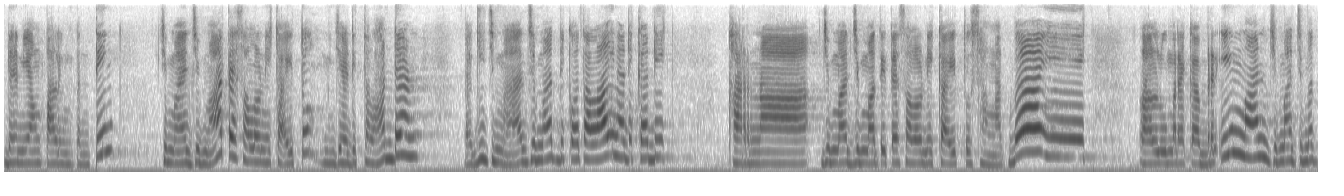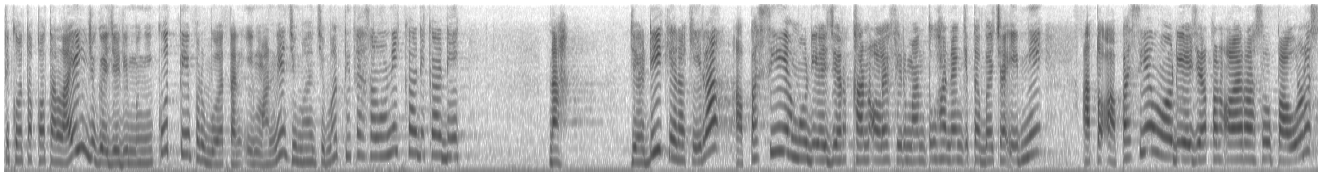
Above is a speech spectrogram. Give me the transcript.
dan yang paling penting, jemaat-jemaat Tesalonika itu menjadi teladan bagi jemaat-jemaat di kota lain adik-adik. Karena jemaat-jemaat di Tesalonika itu sangat baik, lalu mereka beriman, jemaat-jemaat di kota-kota lain juga jadi mengikuti perbuatan imannya jemaat-jemaat di Tesalonika adik-adik. Nah, jadi kira-kira apa sih yang mau diajarkan oleh firman Tuhan yang kita baca ini? Atau apa sih yang mau diajarkan oleh Rasul Paulus?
